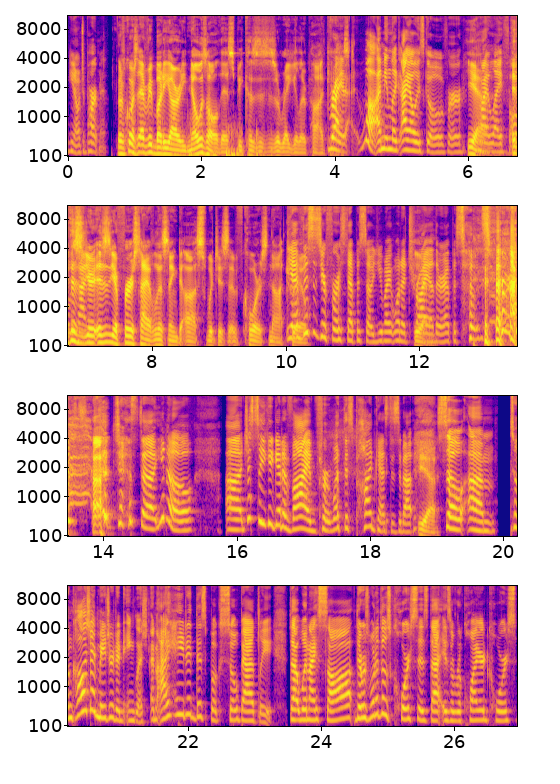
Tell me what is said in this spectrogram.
you know, department. But of course, everybody already knows all this because this is a regular podcast, Right. Well, I mean, like I always go over Yeah, my life. All if the this time. is your this is your first time listening to us, which is of course not true. Yeah, if this is your first episode, you might want to try Yeah. other episodes first. just uh, you know, uh, just so you can get a vibe for what this podcast is about. Yeah. So, um, so in college I majored in English, and I hated this book so badly that when I saw there was one of those courses that is a required course,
